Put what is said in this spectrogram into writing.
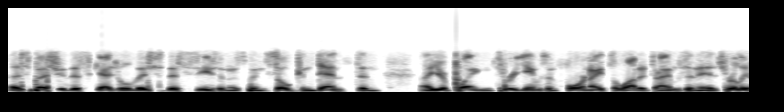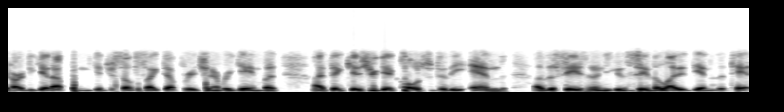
especially this schedule this this season has been so condensed and uh, you're playing three games in four nights a lot of times, and it's really hard to get up and get yourself psyched up for each and every game. But I think as you get closer to the end of the season and you can see the light at the end of the t-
